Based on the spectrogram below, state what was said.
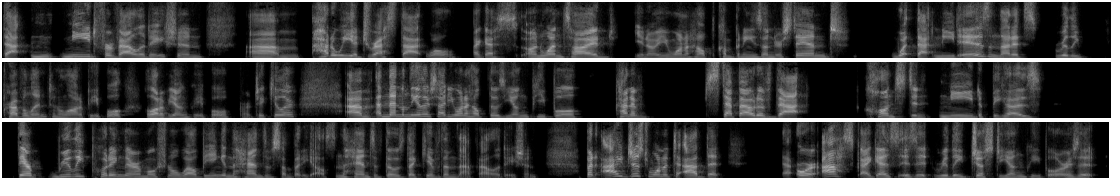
that need for validation um, how do we address that well i guess on one side you know you want to help companies understand what that need is and that it's really prevalent in a lot of people, a lot of young people in particular. Um, and then on the other side, you want to help those young people kind of step out of that constant need because they're really putting their emotional well-being in the hands of somebody else in the hands of those that give them that validation but i just wanted to add that or ask i guess is it really just young people or is it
